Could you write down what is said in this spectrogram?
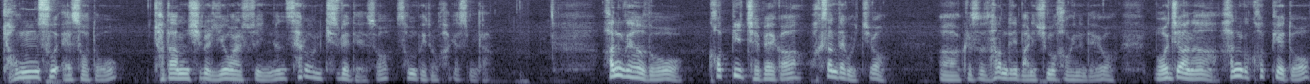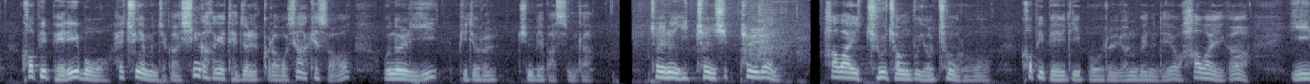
경수에서도 자담식을 이용할 수 있는 새로운 기술에 대해서 선보이도록 하겠습니다. 한국에서도 커피 재배가 확산되고 있죠. 어, 그래서 사람들이 많이 주목하고 있는데요. 머지않아 한국 커피에도 커피 베리보 해충의 문제가 심각하게 대들 거라고 생각해서 오늘 이 비디오를 준비해 봤습니다. 저희는 2018년 하와이 주 정부 요청으로 커피 베리보를 연구했는데요. 하와이가 이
